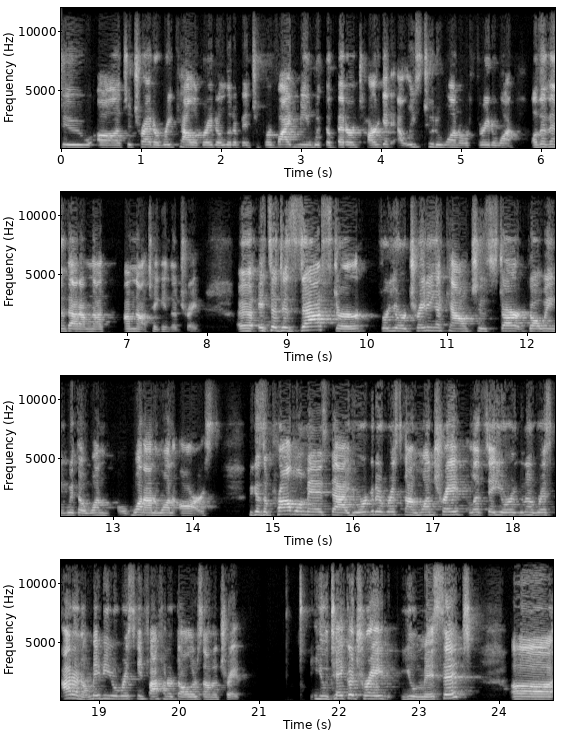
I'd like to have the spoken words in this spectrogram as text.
to uh to try to recalibrate a little bit to provide me with a better target, at least two to one or three to one. Other than that, I'm not I'm not taking the trade uh, it's a disaster for your trading account to start going with a one one-on-one R's because the problem is that you're going to risk on one trade. Let's say you're going to risk, I don't know, maybe you're risking $500 on a trade. You take a trade, you miss it, uh,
